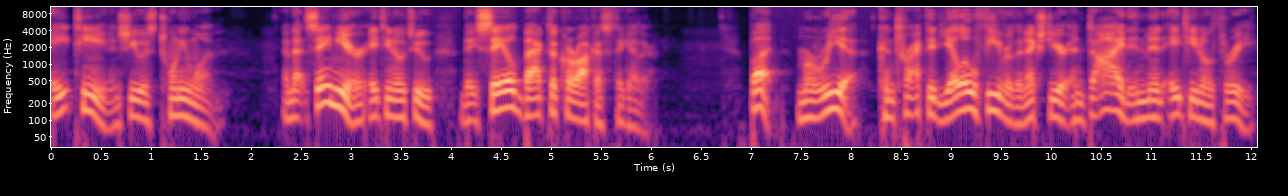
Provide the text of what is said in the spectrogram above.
18 and she was 21. And that same year, 1802, they sailed back to Caracas together. But Maria contracted yellow fever the next year and died in mid 1803.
